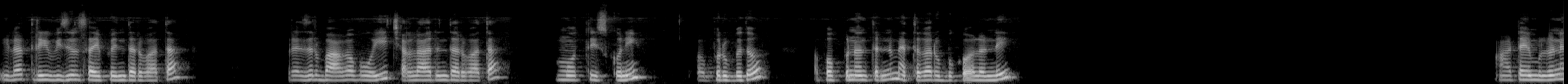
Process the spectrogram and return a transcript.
ఇలా త్రీ విజిల్స్ అయిపోయిన తర్వాత ప్రెజర్ బాగా పోయి చల్లారిన తర్వాత మూత తీసుకుని పప్పు రుబ్బుతో ఆ పప్పునంతటిని మెత్తగా రుబ్బుకోవాలండి. ఆ టైంలోనే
